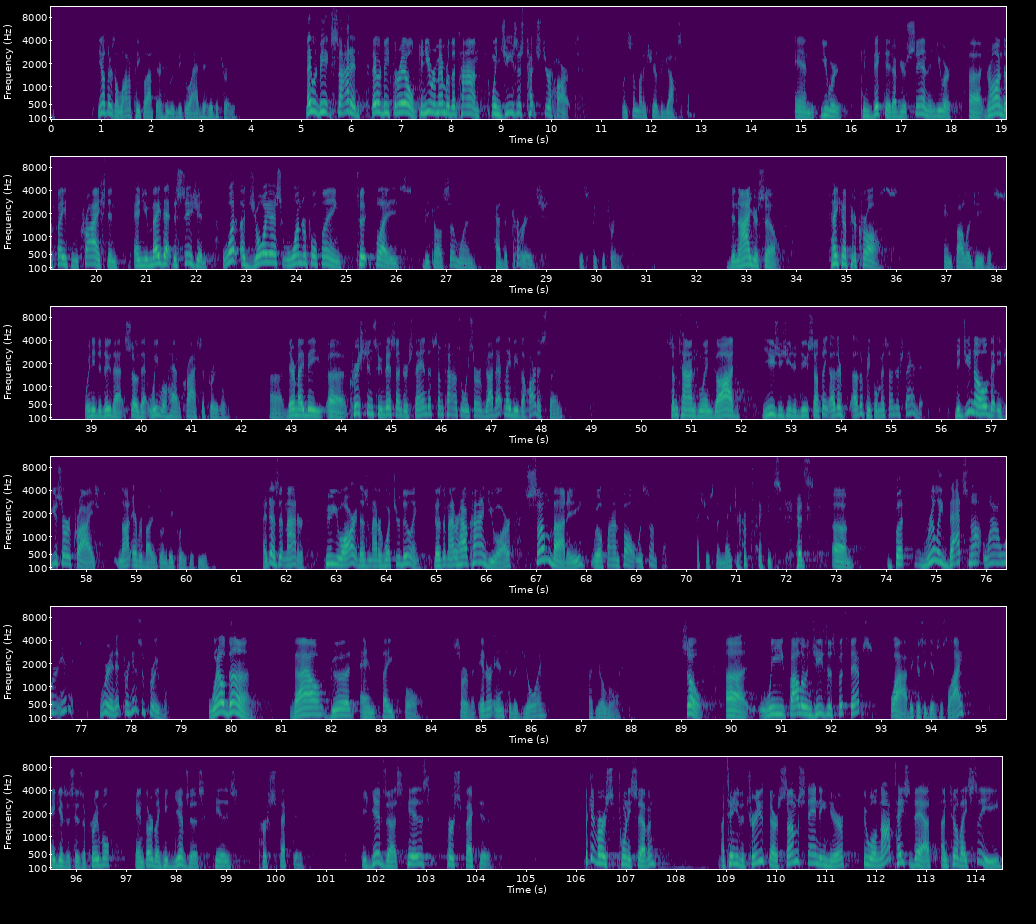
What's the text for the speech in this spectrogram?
You know, there's a lot of people out there who would be glad to hear the truth. They would be excited. They would be thrilled. Can you remember the time when Jesus touched your heart when somebody shared the gospel? And you were convicted of your sin and you were uh, drawn to faith in Christ and, and you made that decision. What a joyous, wonderful thing took place because someone had the courage to speak the truth. Deny yourself Take up your cross and follow Jesus. We need to do that so that we will have Christ's approval. Uh, there may be uh, Christians who misunderstand us sometimes when we serve God. That may be the hardest thing. Sometimes when God uses you to do something, other, other people misunderstand it. Did you know that if you serve Christ, not everybody's going to be pleased with you? It doesn't matter who you are, it doesn't matter what you're doing, it doesn't matter how kind you are, somebody will find fault with something. That's just the nature of things. It's, um, but really, that's not why we're in it. We're in it for His approval. Well done, thou good and faithful servant. Enter into the joy of your Lord. So, uh, we follow in Jesus' footsteps. Why? Because He gives us life, He gives us His approval, and thirdly, He gives us His perspective. He gives us His perspective. Look at verse 27. I tell you the truth, there are some standing here who will not taste death until they see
